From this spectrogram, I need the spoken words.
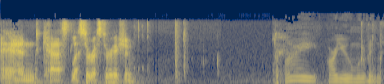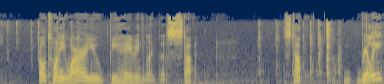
and cast Lesser Restoration. Why are you moving? Roll twenty. Why are you behaving like this? Stop it. Stop. Really?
